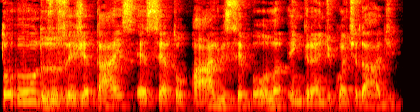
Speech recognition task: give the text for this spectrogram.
Todos os vegetais, exceto alho e cebola, em grande quantidade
